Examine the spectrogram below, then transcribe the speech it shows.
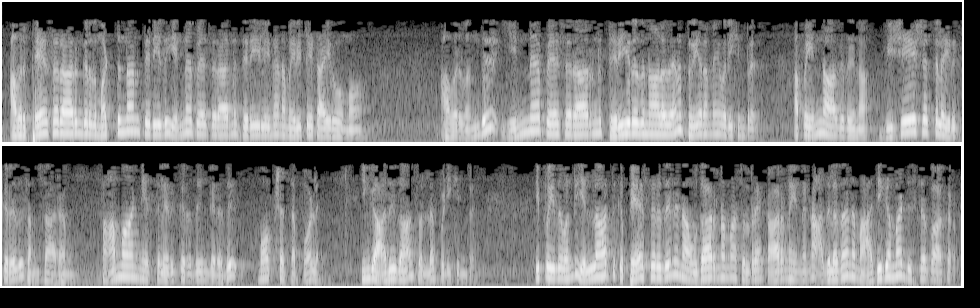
அவர் பேசுறாருங்கிறது மட்டும்தான் தெரியுது. என்ன பேசுறாருன்னு தெரியலன்னா நம்ம இரிட்டேட் ஆயிருவோமோ? அவர் வந்து என்ன பேசுறாருன்னு தெரியறதுனால தானே துயரமே வருகின்றது. அப்ப என்ன ஆகுதுன்னா விசேஷத்துல இருக்கிறது சம்சாரம். சாமானியத்தில் இருக்கிறதுங்கிறது மோட்சத்தை போல. இங்க அதுதான் சொல்லப்படுகின்ற. இப்ப இது வந்து எல்லாத்துக்கும் பேசுறதுன்னு நான் உதாரணமா சொல்றேன். காரணம் என்னன்னா அதுலதான் நம்ம அதிகமா டிஸ்டர்ப் ஆகிறோம்.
